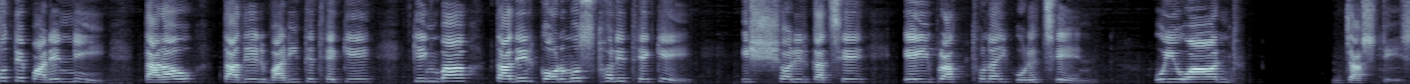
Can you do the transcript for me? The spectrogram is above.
হতে পারেননি, তারাও তাদের বাড়িতে থেকে কিংবা তাদের কর্মস্থলে থেকে ঈশ্বরের কাছে এই প্রার্থনাই করেছেন উই ওয়ান্ট জাস্টিস।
